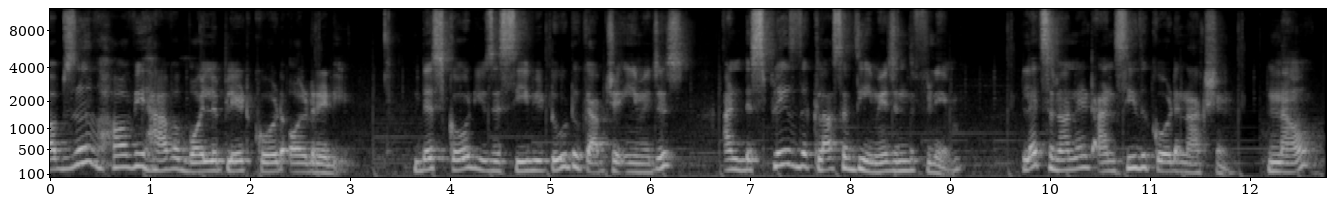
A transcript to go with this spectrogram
Observe how we have a boilerplate code already. This code uses CV2 to capture images and displays the class of the image in the frame. Let's run it and see the code in action. Now,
